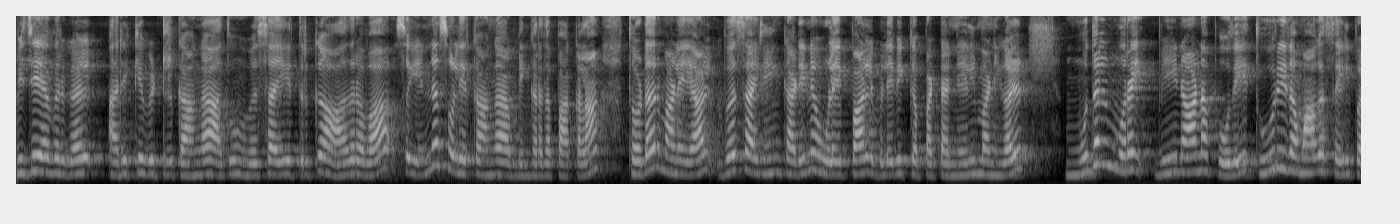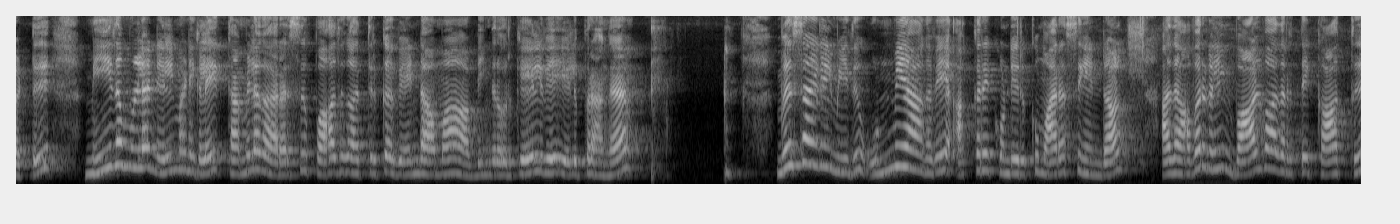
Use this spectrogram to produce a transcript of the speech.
விஜய் அவர்கள் அறிக்கை விட்டுருக்காங்க. அதுவும் விவசாயத்திற்கு ஆதரவாக ஸோ என்ன சொல்லியிருக்காங்க அப்படிங்கிறத பார்க்கலாம். தொடர் மழையால் விவசாயிகளின் கடின உழைப்பால் விளைவிக்கப்பட்ட நெல்மணிகள் முதல் முறை வீணான போதே தூரிதமாக செயல்பட்டு மீதமுள்ள நெல்மணிகளை தமிழக அரசு பாதுகாத்திருக்க வேண்டாமா அப்படிங்கிற ஒரு கேள்வியை எழுப்புகிறாங்க விவசாயிகள் மீது உண்மையாகவே அக்கறை கொண்டிருக்கும் அரசு என்றால் அது அவர்களின் வாழ்வாதாரத்தை காத்து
